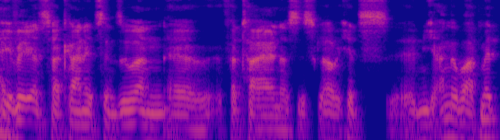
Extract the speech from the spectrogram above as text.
Ich will jetzt da keine Zensuren äh, verteilen. Das ist, glaube ich, jetzt äh, nicht angebracht mit.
